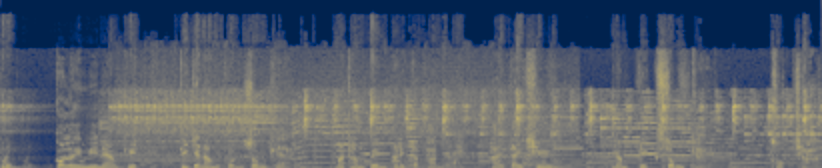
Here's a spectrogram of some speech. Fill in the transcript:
กลุ่มก็เลยมีแนวคิดที่จะนำผลส้มแขกมาทำเป็นผลิตภัณฑ์ ภายใต้ชื่อน้ำพริกส้มแขกคอกช้าง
